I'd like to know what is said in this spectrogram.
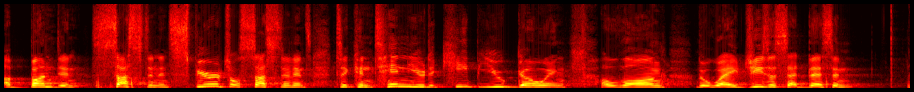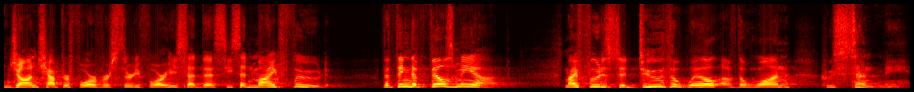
abundant sustenance, spiritual sustenance to continue to keep you going along the way. Jesus said this in John chapter 4 verse 34. He said this. He said, "My food, the thing that fills me up, my food is to do the will of the one who sent me.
